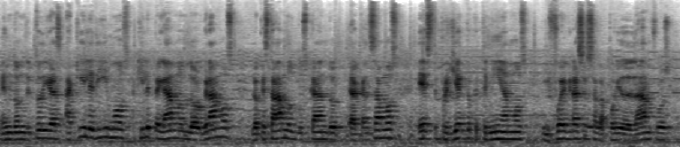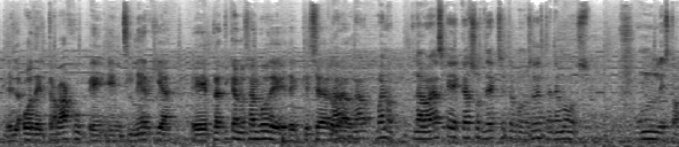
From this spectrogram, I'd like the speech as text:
en donde tú digas, aquí le dimos, aquí le pegamos, logramos lo que estábamos buscando, alcanzamos este proyecto que teníamos y fue gracias al apoyo de Danfoss el, o del trabajo en, en sinergia. Eh, platícanos algo de, de, que se ha logrado. Claro. Bueno, la verdad es que casos de éxito con ustedes tenemos un listón.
